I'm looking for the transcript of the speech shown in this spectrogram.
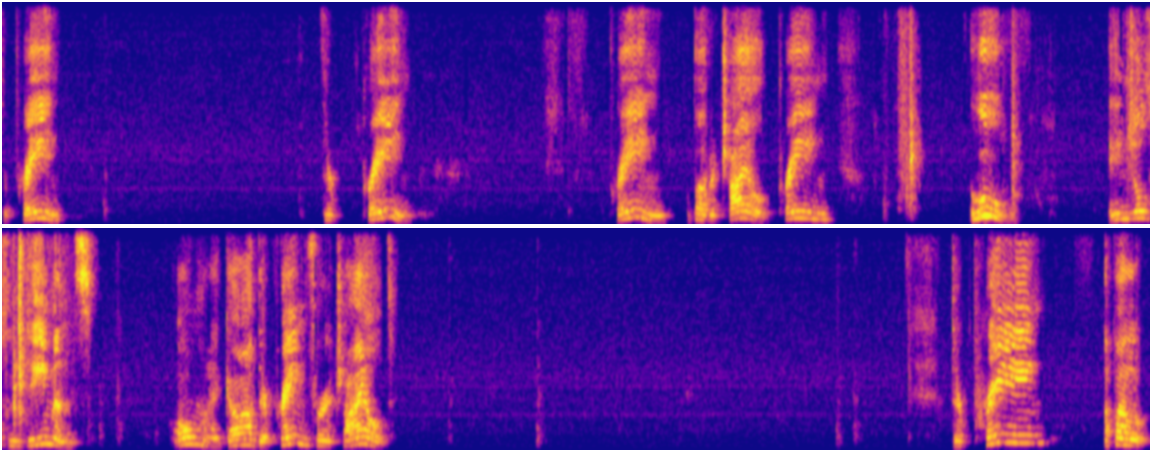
They're praying. They're praying. Praying about a child. Praying. Ooh. Angels and demons. Oh my God, they're praying for a child. They're praying about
